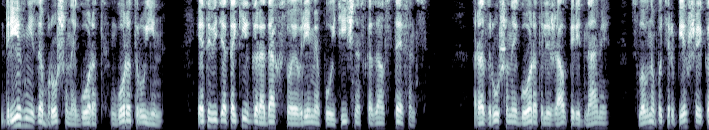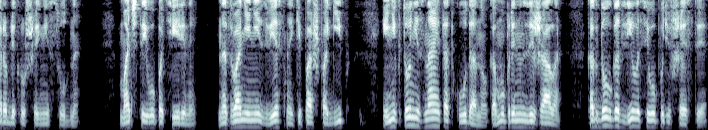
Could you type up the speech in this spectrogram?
Древний заброшенный город, город руин. Это ведь о таких городах в свое время поэтично сказал Стефенс. Разрушенный город лежал перед нами, словно потерпевшее кораблекрушение судно. Мачты его потеряны, название неизвестно, экипаж погиб, и никто не знает, откуда оно, кому принадлежало, как долго длилось его путешествие,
